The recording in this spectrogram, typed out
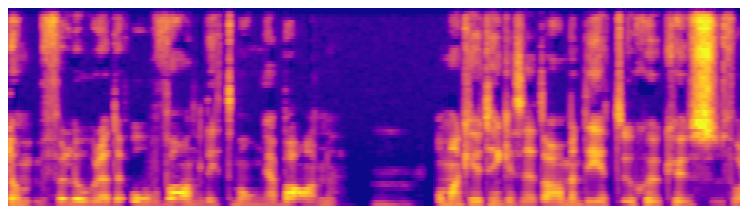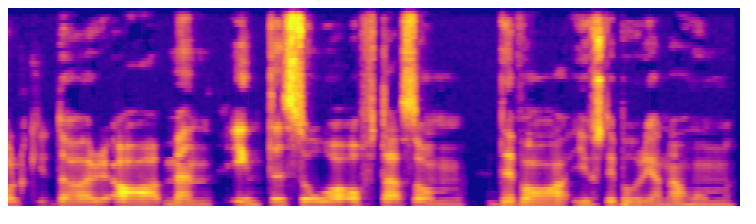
De förlorade ovanligt många barn. Mm. Och man kan ju tänka sig att ja, men det är ett sjukhus, folk dör. Ja, men inte så ofta som det var just i början när hon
